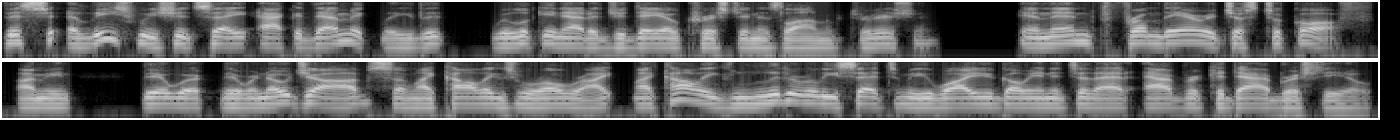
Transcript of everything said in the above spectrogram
this, at least we should say academically that we're looking at a Judeo Christian Islamic tradition. And then from there, it just took off. I mean, there were there were no jobs, so my colleagues were all right. My colleagues literally said to me, "Why are you going into that abracadabra field?"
